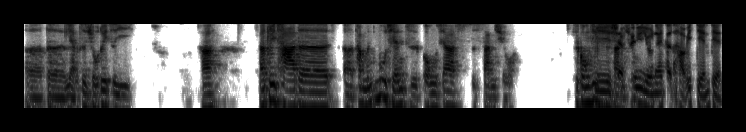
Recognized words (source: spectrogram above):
呃的两支球队之一。啊，啊，最差的，呃，他们目前只攻下十三球，只攻进十三球。比 United 好一点点。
